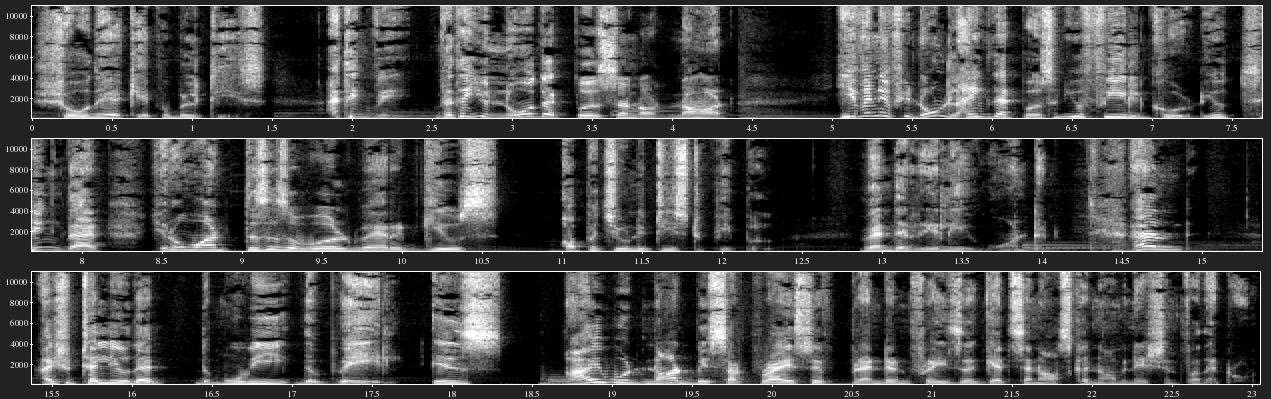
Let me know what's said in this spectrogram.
show their capabilities. I think we, whether you know that person or not, even if you don't like that person, you feel good. You think that, you know what, this is a world where it gives opportunities to people. when they really want it. And I should tell you that the movie The Whale is, I would not be surprised if Brendan Fraser gets an Oscar nomination for that role.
